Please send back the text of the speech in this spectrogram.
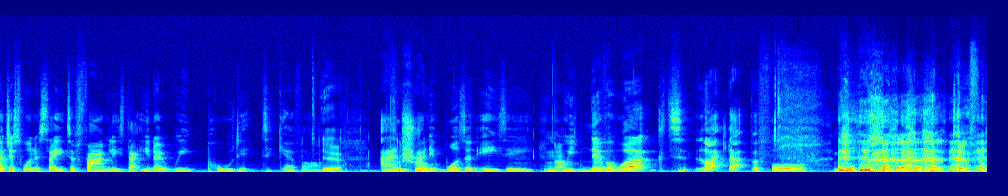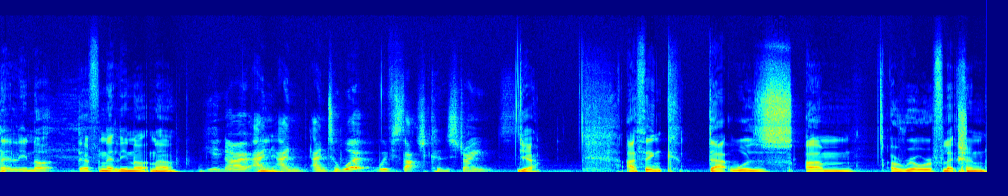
I just want to say to families that you know we pulled it together. Yeah. And, sure. and it wasn't easy. No. We'd never worked like that before. Definitely not. Definitely not. No. you know and Hmm. and and to work with such constraints Yeah. I think that was um, a real reflection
